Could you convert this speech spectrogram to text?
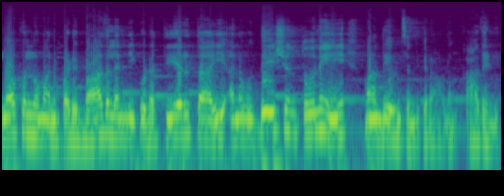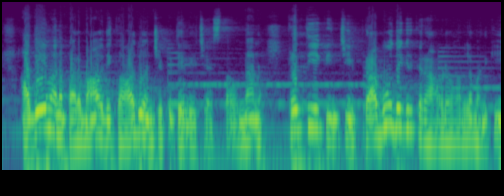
లోకంలో మనం పడే బాధలన్నీ కూడా తీరుతాయి అన్న ఉద్దేశంతోనే మనం దేవుని సందికి రావడం కాదండి. అదే మన పరమావధి కాదు అని చెప్పి తెలియచేస్తా ఉన్నాను. ప్రత్యేకించి ప్రభు దగ్గరికి రావడం వల్ల మనకి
